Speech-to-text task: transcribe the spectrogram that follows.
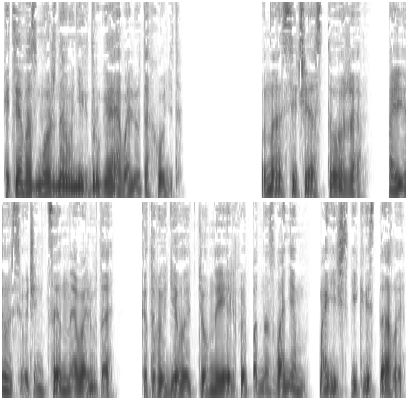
Хотя, возможно, у них другая валюта ходит. У нас сейчас тоже появилась очень ценная валюта, которую делают темные эльфы под названием «магические кристаллы».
